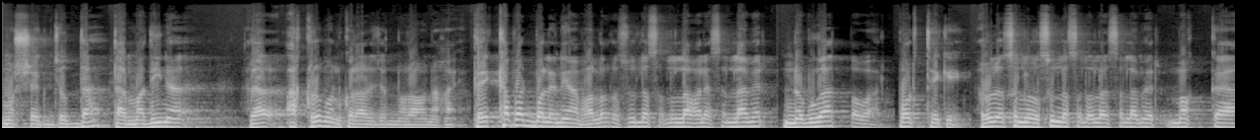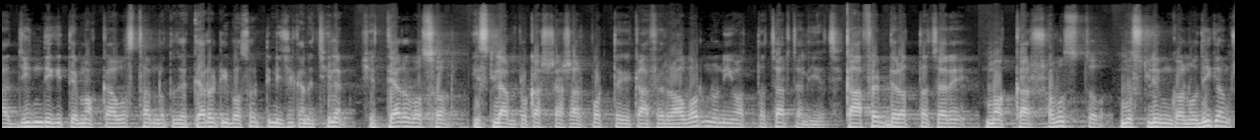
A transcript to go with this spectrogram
মোশেক যোদ্ধা তার মদিনা আক্রমণ করার জন্য রওনা হয়। প্রেক্ষাপট বলে নেওয়া ভালো রসুল্লাহ সাল্লাহ সাল্লামের নবুয়াত পাওয়ার পর থেকে রসুল্লাহ রসুল্লাহ সাল্লাহ সাল্লামের মক্কা, জিন্দিগিতে মক্কা অবস্থানরত যে তেরোটি বছর তিনি সেখানে ছিলেন, সে তেরো বছর ইসলাম প্রকাশ্যে আসার পর থেকে কাফের অবর্ণনীয় অত্যাচার চালিয়েছে। কাফেরদের অত্যাচারে মক্কার সমস্ত মুসলিমগণ, অধিকাংশ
